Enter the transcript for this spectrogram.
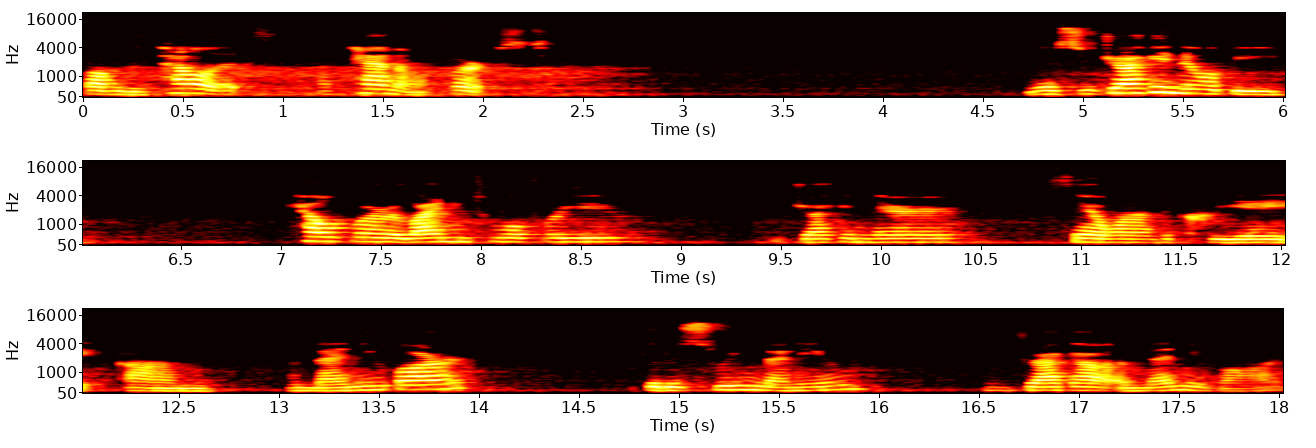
from the palette a panel first. And as you drag in, there will be helper aligning tool for you. So drag in there. Say I wanted to create um, a menu bar. Go to swing menu and drag out a menu bar.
